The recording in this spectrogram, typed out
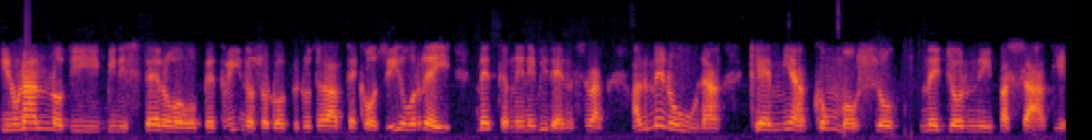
in un anno di ministero Petrino sono avvenute tante cose, io vorrei metterne in evidenza almeno una che mi ha commosso nei giorni passati,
